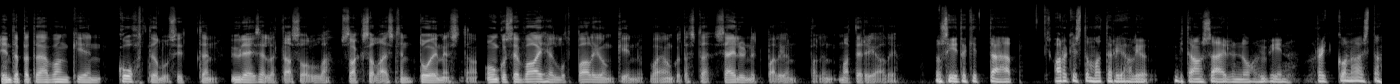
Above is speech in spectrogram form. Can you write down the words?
Entäpä tämä vankien kohtelu sitten yleisellä tasolla saksalaisten toimesta? Onko se vaihellut paljonkin vai onko tästä säilynyt paljon, paljon materiaalia? No siitäkin tämä arkistomateriaali, mitä on säilynyt, on hyvin rikkonaista.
